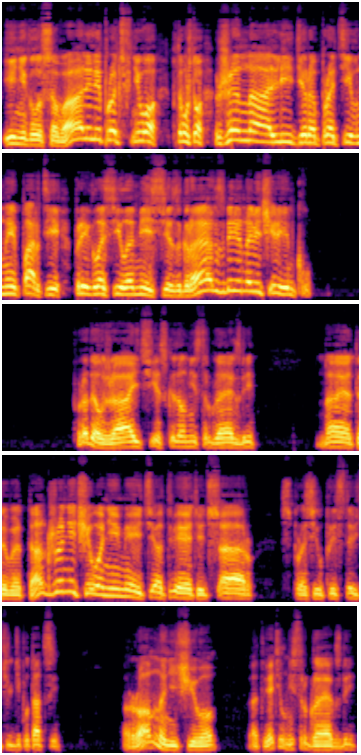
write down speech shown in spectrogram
и не голосовали ли против него, потому что жена лидера противной партии пригласила миссис Грэксбери на вечеринку? — Продолжайте, — сказал мистер Грэксбери. — На это вы также ничего не имеете ответить, сэр? — спросил представитель депутации. — Ровно ничего. —— ответил мистер Грэксбери.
